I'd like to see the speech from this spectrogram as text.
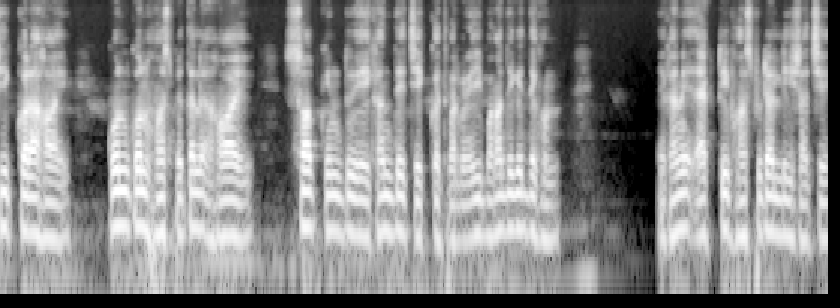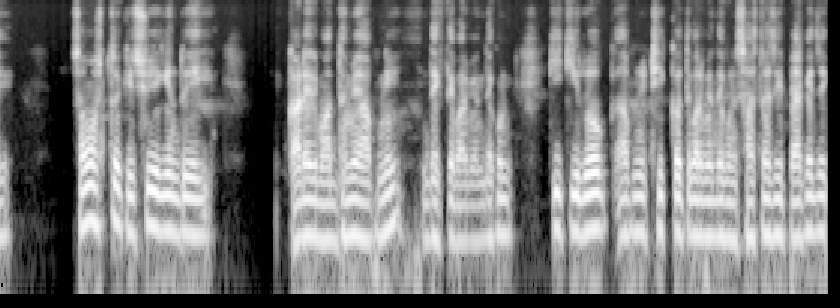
ঠিক করা হয়? কোন কোন হসপিটালে হয়? সব কিন্তু এখান থেকে চেক করতে পারবেন। এই বাঁ দিকে দেখুন, এখানে অ্যাক্টিভ হসপিটাল লিস্ট আছে। সমস্ত কিছুই কিন্তু এই কার্ডের মাধ্যমে আপনি দেখতে পারবেন। দেখুন, কি কি রোগ আপনি ঠিক করতে পারবেন। দেখুন, স্বাস্থ্যসাথী প্যাকেজে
